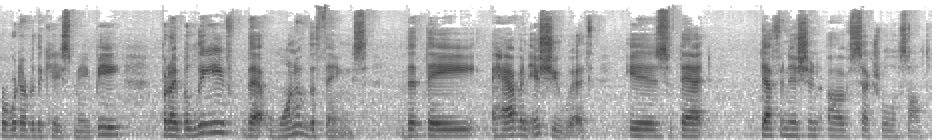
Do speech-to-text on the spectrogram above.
or whatever the case may be. But I believe that one of the things that they have an issue with is that definition of sexual assault.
